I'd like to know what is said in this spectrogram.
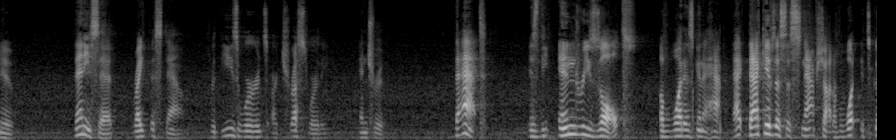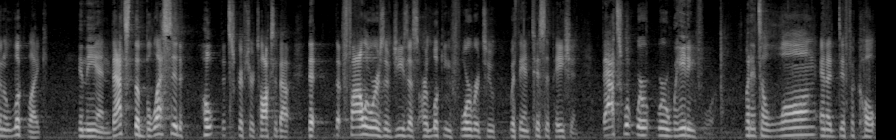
new. Then he said, Write this down, for these words are trustworthy and true. That is the end result of what is going to happen. That, that gives us a snapshot of what it's going to look like in the end. That's the blessed hope that Scripture talks about, that, that followers of Jesus are looking forward to with anticipation. That's what we're, we're waiting for. But it's a long and a difficult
